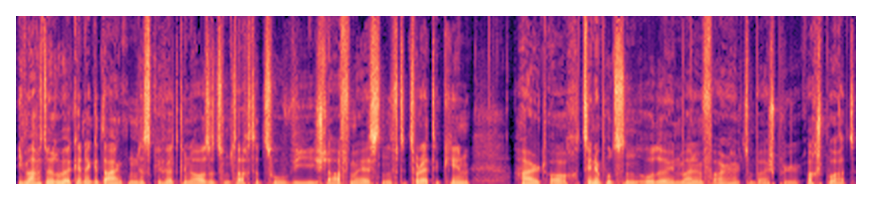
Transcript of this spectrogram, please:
Ich mache darüber keine Gedanken. Das gehört genauso zum Tag dazu wie Schlafen, Essen, auf die Toilette gehen. Halt auch Zähne putzen oder in meinem Fall halt zum Beispiel auch Sport.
